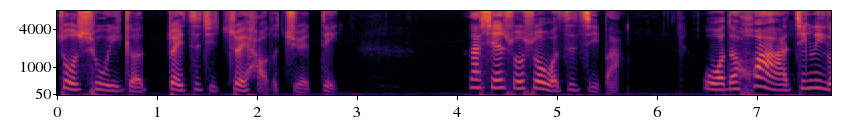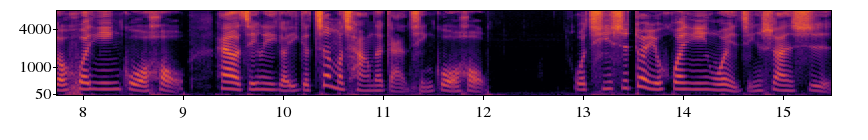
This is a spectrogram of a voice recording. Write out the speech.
做出一个对自己最好的决定。那先说说我自己吧。我的话，经历过婚姻过后，还有经历个一个这么长的感情过后，我其实对于婚姻我已经算是，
